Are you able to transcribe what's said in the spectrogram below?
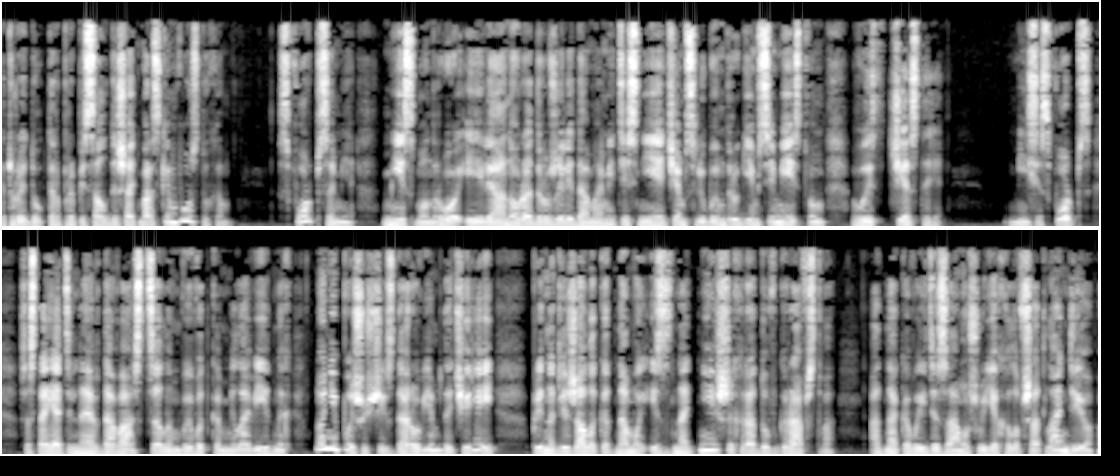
которой доктор прописал дышать морским воздухом. С Форбсами мисс Монро и Элеонора дружили домами теснее, чем с любым другим семейством в Ист-Честере. Миссис Форбс, состоятельная вдова с целым выводком миловидных, но не пышущих здоровьем дочерей, принадлежала к одному из знатнейших родов графства, однако, выйдя замуж, уехала в Шотландию,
